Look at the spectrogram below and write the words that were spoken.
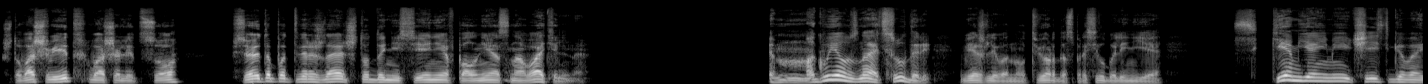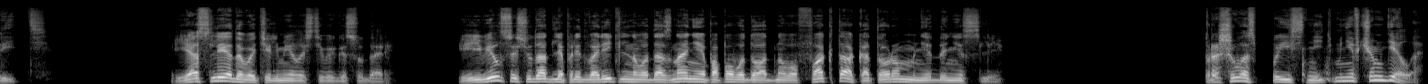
что ваш вид, ваше лицо — все это подтверждает, что донесение вполне основательно. «Могу я узнать, сударь?» — вежливо, но твердо спросил Болинье. «С кем я имею честь говорить?» Я следователь, милостивый государь, и явился сюда для предварительного дознания по поводу одного факта, о котором мне донесли. «Прошу вас пояснить мне, в чем дело»,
